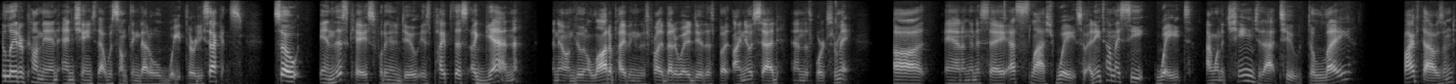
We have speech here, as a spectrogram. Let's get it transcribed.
to later come in and change that with something that will wait 30 seconds. So in this case, what I'm going to do is pipe this again. I know I'm doing a lot of piping, and there's probably a better way to do this, but I know sed, and this works for me. Uh, and I'm going to say s slash wait. So anytime I see wait, I want to change that to delay 5,000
